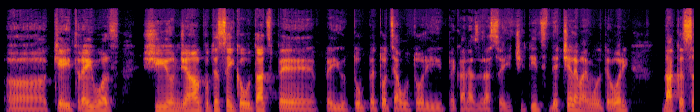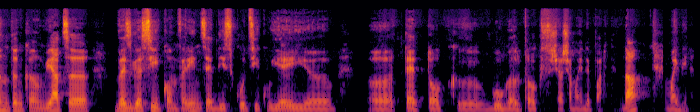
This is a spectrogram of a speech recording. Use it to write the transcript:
uh, Kate Rayworth și, în general, puteți să-i căutați pe, pe YouTube pe toți autorii pe care ați vrea să-i citiți. De cele mai multe ori, dacă sunt încă în viață, veți găsi conferințe, discuții cu ei, uh, uh, TED Talk, uh, Google Talks și așa mai departe. Da? Mai bine.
